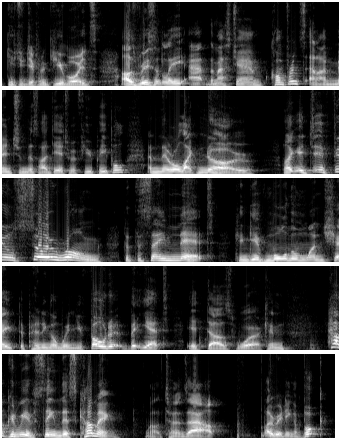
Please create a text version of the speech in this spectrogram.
gives you different cuboids. I was recently at the MathsJam conference and I mentioned this idea to a few people and they're all like, no. Like it, it feels so wrong that the same net can give more than one shape depending on when you fold it, but yet it does work. And how could we have seen this coming? Well, it turns out by reading a book.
